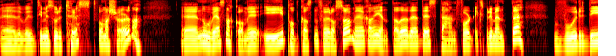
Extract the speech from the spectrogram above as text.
eh, Til min store trøst for meg sjøl, da. Eh, noe vi har snakka om i, i podkasten før også, men jeg kan jo gjenta det. Det, det Stanford-eksperimentet, hvor de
